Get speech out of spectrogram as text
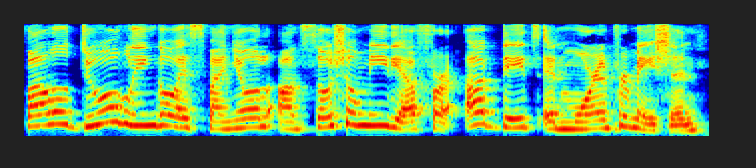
Follow Duolingo Espanol on social media for updates and more information.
